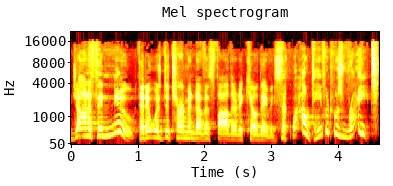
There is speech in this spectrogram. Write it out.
Jonathan knew that it was determined of his father to kill David. He's like, wow, David was right.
